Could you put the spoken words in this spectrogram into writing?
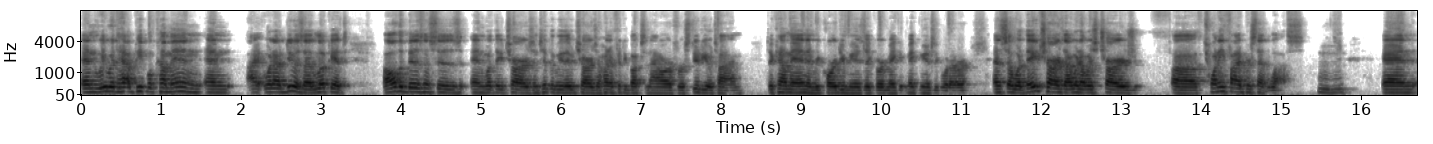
And we would have people come in and I, what I would do is I look at all the businesses and what they charge. And typically they would charge 150 bucks an hour for studio time to come in and record your music or make it, make music, or whatever. And so what they charge, I would always charge uh, 25% less. Mm-hmm. And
